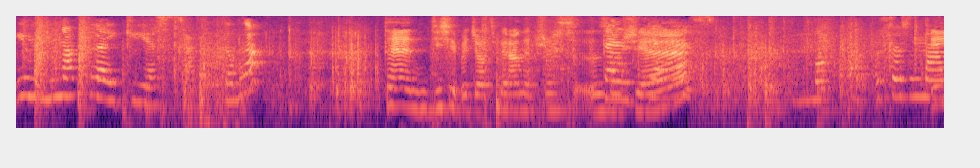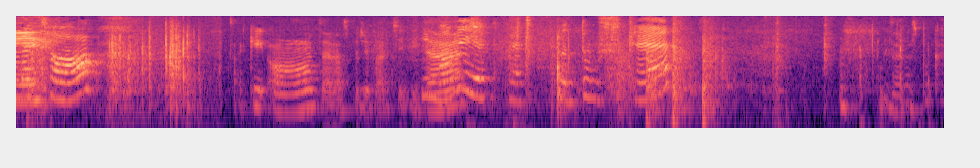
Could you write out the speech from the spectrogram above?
im naklejki jeszcze. Dobra? Ten dzisiaj będzie otwierany przez Ten Zuzię. jest. Bo też mamy I- to. Taki o, teraz będzie bardziej I mamy widać. jeszcze poduszkę. Zaraz pokażę.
